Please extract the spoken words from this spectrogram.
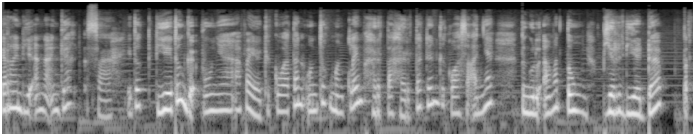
karena dia anak gak sah itu dia itu nggak punya apa ya kekuatan untuk mengklaim harta-harta dan kekuasaannya Tunggul Amat Tung biar dia dapet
